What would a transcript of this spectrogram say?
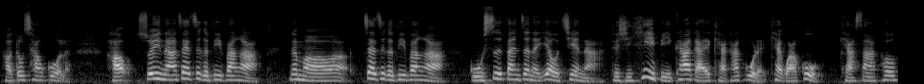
好，都超过了。好，所以呢，在这个地方啊，那么在这个地方啊，股市翻正的要件啊，就是一笔卡改卡卡过来，卡寡固，卡三坡，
